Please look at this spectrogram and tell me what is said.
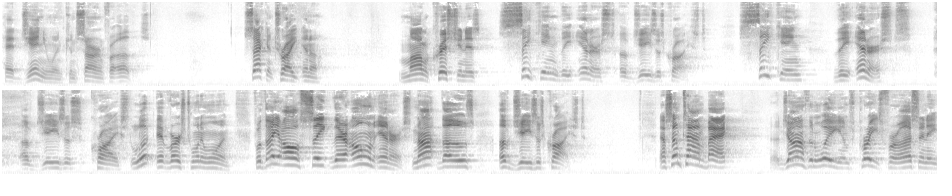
had genuine concern for others. Second trait in a model Christian is seeking the interests of Jesus Christ. Seeking the interests of Jesus Christ. Look at verse 21. For they all seek their own interests, not those of Jesus Christ. Now, sometime back, uh, Jonathan Williams preached for us, and he,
